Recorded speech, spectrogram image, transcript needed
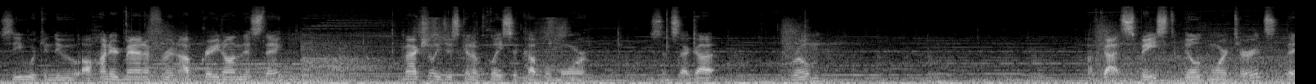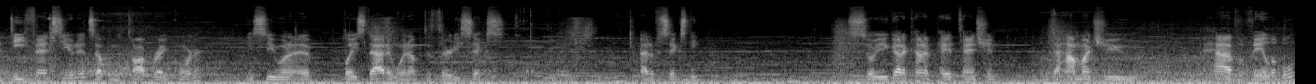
See, we can do 100 mana for an upgrade on this thing. I'm actually just going to place a couple more since I got room. I've got space to build more turrets. The defense units up in the top right corner. You see when I placed that, it went up to 36 out of 60. So you got to kind of pay attention to how much you have available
